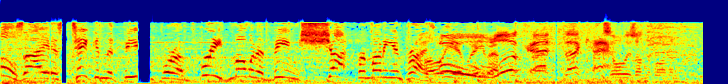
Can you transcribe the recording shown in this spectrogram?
Bullseye has taken the field for a brief moment of being shot for money and prizes. Oh, Oh, where you at, look at the cat. He's always on the bottom.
